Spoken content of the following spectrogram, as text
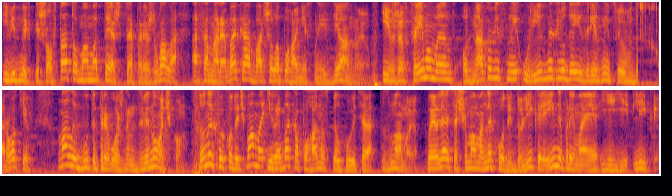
і від них пішов тато, мама теж це переживала, а сама Ребека бачила погані сни з Діаною. І вже в цей момент однакові сни у різних людей з різницею в до років мали бути тривожним дзвіночком. До них виходить мама, і Ребека погано спілкується з мамою. Виявляється, що мама не ходить до лікаря і не приймає її ліки.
